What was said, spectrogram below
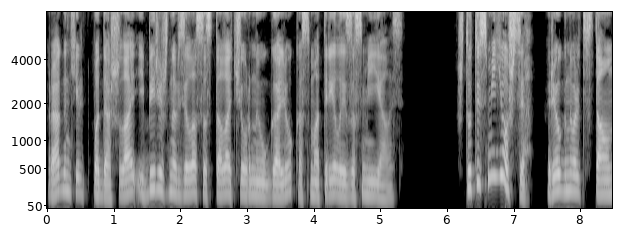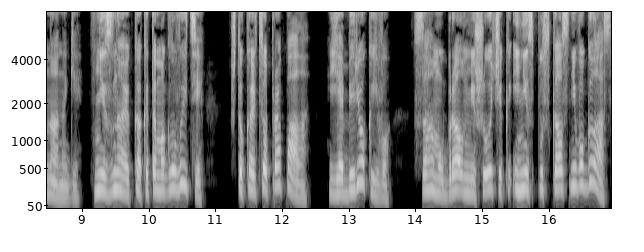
Рагнхельд подошла и бережно взяла со стола черный уголек, осмотрела и засмеялась. «Что ты смеешься?» Рёгнвальд встал на ноги. «Не знаю, как это могло выйти, что кольцо пропало. Я берег его, сам убрал мешочек и не спускал с него глаз.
